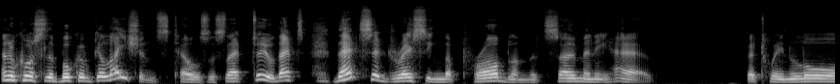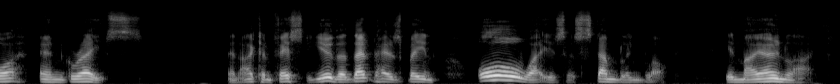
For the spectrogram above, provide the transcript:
And of course, the book of Galatians tells us that too. That's, that's addressing the problem that so many have between law and grace. And I confess to you that that has been always a stumbling block in my own life,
